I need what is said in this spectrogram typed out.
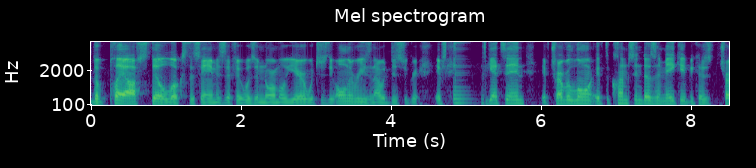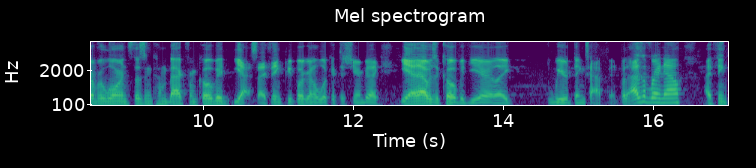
the playoff still looks the same as if it was a normal year, which is the only reason I would disagree. If Simmons gets in, if Trevor Lawrence, if the Clemson doesn't make it because Trevor Lawrence doesn't come back from COVID, yes, I think people are going to look at this year and be like, yeah, that was a COVID year. Like weird things happen. But as of right now, I think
